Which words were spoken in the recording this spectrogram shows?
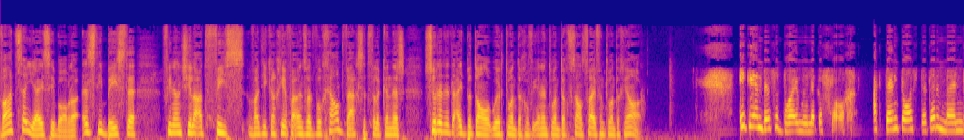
wat sê jy sê Barbara, is die beste finansiële advies wat jy kan gee vir ouens wat wil geld wegsit vir hulle kinders sodat dit uitbetaal oor 20 of 21 of selfs 25 jaar? Ek dink dis 'n baie moeilike vraag. Ek dink daar's determin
